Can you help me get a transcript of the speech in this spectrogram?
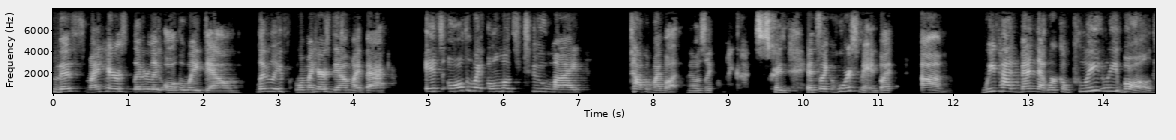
This, my hair is literally all the way down literally when my hair's down my back, it's all the way almost to my top of my butt. And I was like, oh my God, this is crazy. It's like a horse mane, but um, we've had men that were completely bald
